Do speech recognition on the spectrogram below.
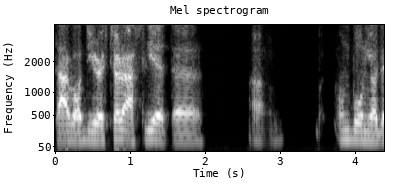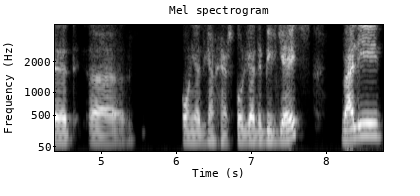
در واقع دیرکتر اصلی اون بنیاد بنیاد میگم هرس بنیاد بیل گیتس. ولی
